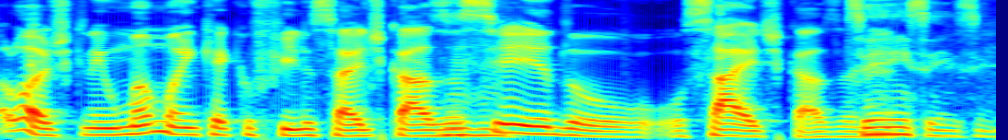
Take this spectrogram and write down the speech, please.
lógico que nenhuma mãe quer que o filho saia de casa cedo, ou, ou saia de casa, né? Uhum. Sim, sim, sim.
